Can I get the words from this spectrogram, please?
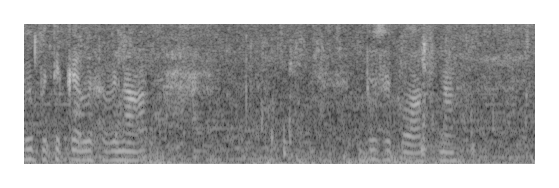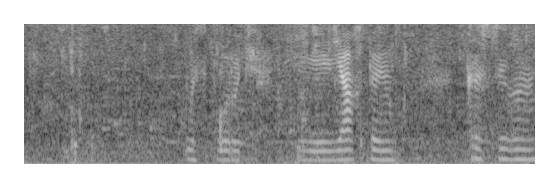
випити келих вина. Дуже класно. Ось поруч з цією яхтою красивою.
